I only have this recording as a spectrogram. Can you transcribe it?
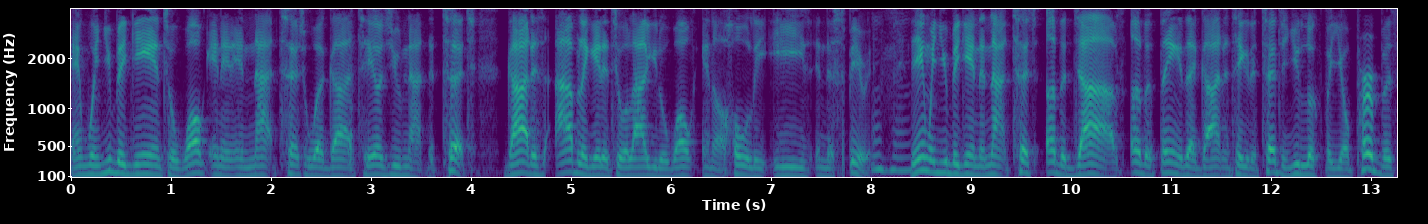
And when you begin to walk in it and not touch what God tells you not to touch, God is obligated to allow you to walk in a holy ease in the spirit. Mm-hmm. Then when you begin to not touch other jobs, other things that God didn't tell you to touch, and you look for your purpose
